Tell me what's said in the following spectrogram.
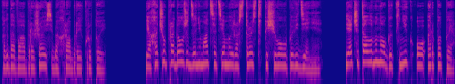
когда воображаю себя храброй и крутой. Я хочу продолжить заниматься темой расстройств пищевого поведения. Я читала много книг о РПП,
